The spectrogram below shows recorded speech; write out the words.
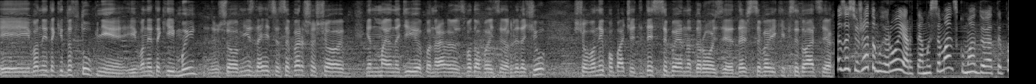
і вони такі доступні, і вони такі ми. Що мені здається, це перше, що я маю надію, понрав- сподобається глядачу. Що вони побачать десь себе на дорозі, десь себе в яких ситуаціях. За сюжетом герої Артем і Семен з командою АТП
